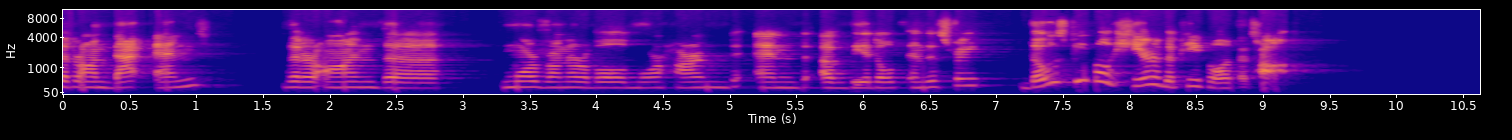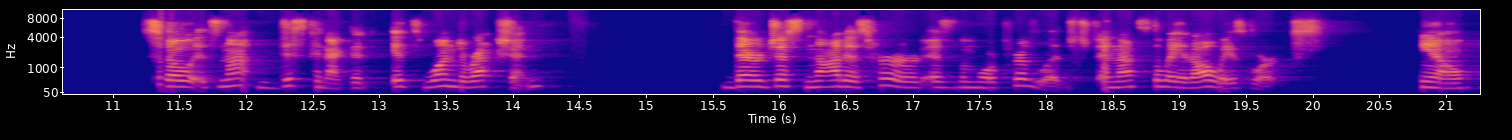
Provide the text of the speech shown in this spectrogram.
that are on that end, that are on the more vulnerable, more harmed end of the adult industry, those people hear the people at the top. So it's not disconnected, it's one direction. They're just not as heard as the more privileged. And that's the way it always works. You know,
